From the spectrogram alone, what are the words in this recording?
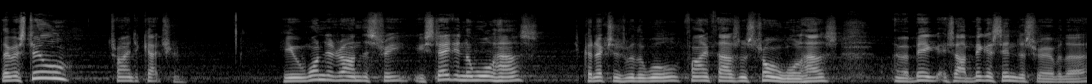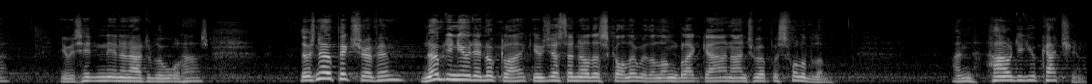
They were still trying to catch him. He wandered around the street. He stayed in the Wool House, connections with the wool, 5,000 strong wool house. Big, it's our biggest industry over there. He was hidden in and out of the wool house. There was no picture of him. Nobody knew what he looked like. He was just another scholar with a long black gown. Antwerp was full of them. And how did you catch him?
